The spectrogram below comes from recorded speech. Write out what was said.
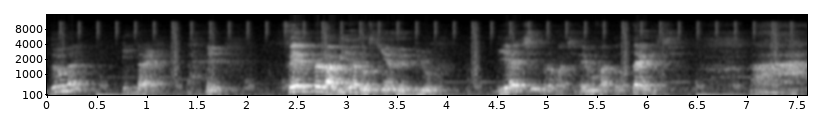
2 e 3. Sempre la vita nos chiede di più. 10, però abbiamo fatto 13. Ah,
